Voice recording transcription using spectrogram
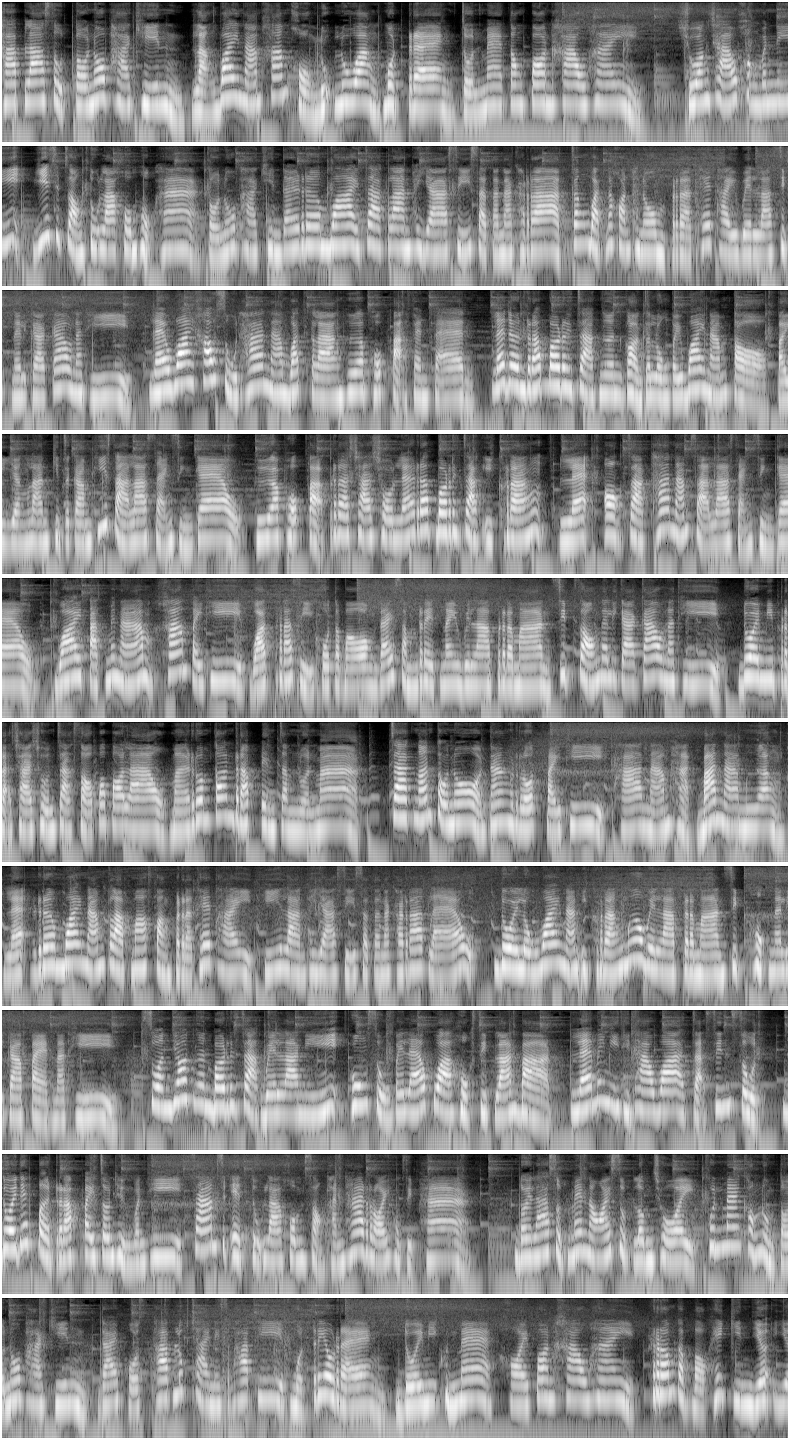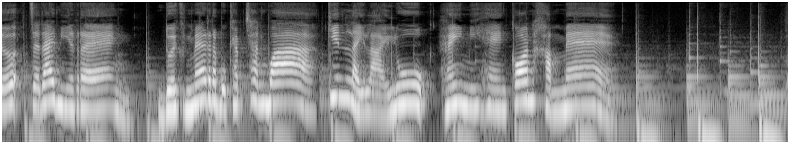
ภาพล่าสุดโตโน่พาคิน หลังว่ายน้ำข้ามโขงลุล่วง หมดแรงจนแม่ต้องป้อนข้าวให้ ช่วงเช้าของวันนี้ 22 ตุลาคม 65 โตโน่พาคินได้เริ่มไหว้จากลานพญาศรีสัตนาคราช จังหวัดนครพนม ประเทศไทยเวลา 10นาฬิกา9นาที และไหว้เข้าสู่ท่าน้ำวัดกลางเพื่อพบปะแฟนๆ และเดินรับบริจาคเงินก่อนจะลงไปว่ายน้ำต่อ ไปยังลานกิจกรรมที่ศาลาแสงสิงแก้ว เพื่อพบปะประชาชนและรับบริจาคอีกครั้ง และออกจากท่าน้ำศาลาแสงสิงแก้ว ว่ายตัดแม่น้ำข้ามไปที่วัดพระศรีโคตบองได้สำเร็จในเวลาประมาณมาณ 12นาฬิกา9นาที โดยมีประชาชนจากสปปลาว มาร่วมต้อนรับเป็นจำนวนมาก จากนั้นโตโน่นั่งรถไปที่ท่าน้ำหาดบ้านนาเมือง และเริ่มว่ายน้ำกลับมาฝั่งประเทศไทย ที่ลานพญาศรีสัตนคราชแล้ว โดยลงว่ายน้ำอีกครั้งเมื่อเวลาประมาณ 16นาฬิกา8นาที ส่วนยอดเงินบริจาคเวลานี้พุ่งสูงไปแล้วกว่า 60 ล้านบาท และไม่มีทีท่าว่าจะสิ้นสุด โดยได้เปิดรับไปจนถึงวันที่ 31 ตุลาคม 2565โดยล่าสุดแม่น้อยสุดลมโชย คุณแม่ของหนุ่มโตโน่พาคิน ได้โพสต์ภาพลูกชายในสภาพที่หมดเรี่ยวแรง โดยมีคุณแม่คอยป้อนข้าวให้ พร้อมกับบอกให้กินเยอะๆ จะได้มีแรง โดยคุณแม่ระบุแคปชั่นว่า กินหลายๆ ลูกให้มีแหงก้อนคำแม่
